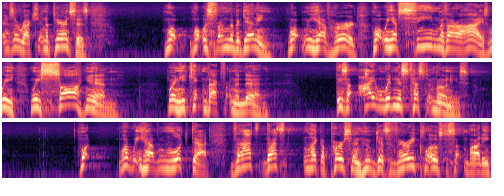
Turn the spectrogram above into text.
resurrection appearances. What, what was from the beginning, what we have heard, what we have seen with our eyes. We, we saw him when he came back from the dead. These are eyewitness testimonies. What, what we have looked at, that's, that's like a person who gets very close to somebody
